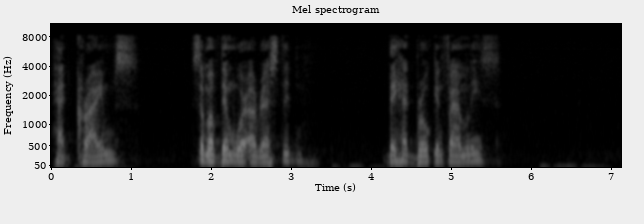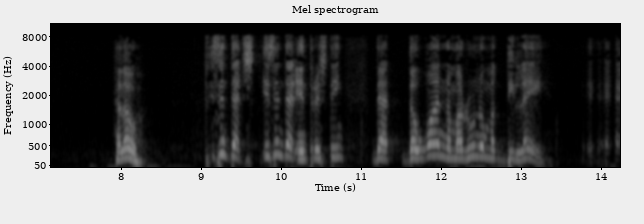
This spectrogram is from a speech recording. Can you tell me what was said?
had crimes. Some of them were arrested. They had broken families. Hello. Isn't that, isn't that interesting? That the one na marunong mag-delay eh, eh,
